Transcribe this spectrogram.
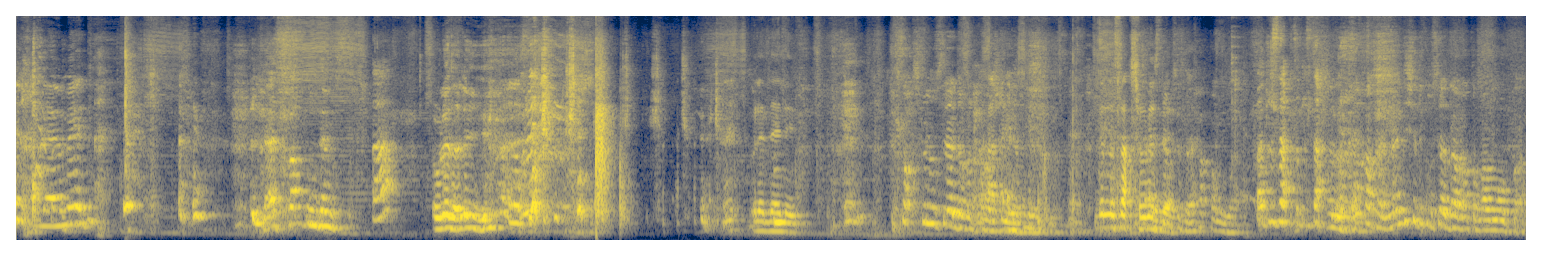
الخدامات لا اسبقت ندمت أولاد علي. ولاد علي. سقط في الوسادة بالحراشية قال له ساق شو نزل حق الله تلصقت تلصقت وقف ما عنديش هذيك الوسادة رطبة موفرة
